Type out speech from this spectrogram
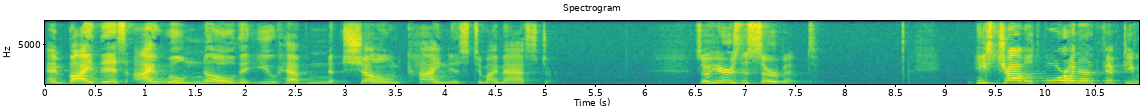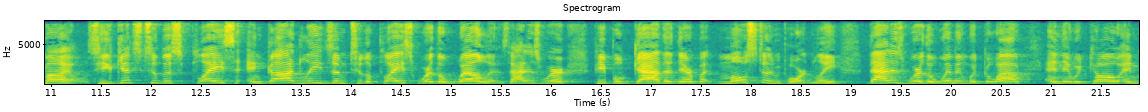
and by this I will know that you have shown kindness to my master. So here's the servant. He's traveled 450 miles. He gets to this place, and God leads him to the place where the well is. That is where people gathered there. But most importantly, that is where the women would go out and they would go and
